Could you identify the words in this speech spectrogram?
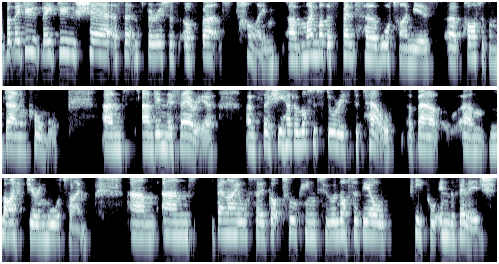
but they do they do share a certain spirit of, of that time. Um, my mother spent her wartime years, uh, part of them down in Cornwall, and and in this area, and so she had a lot of stories to tell about um, life during wartime. Um, and then I also got talking to a lot of the old people in the village,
